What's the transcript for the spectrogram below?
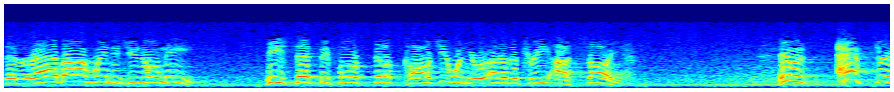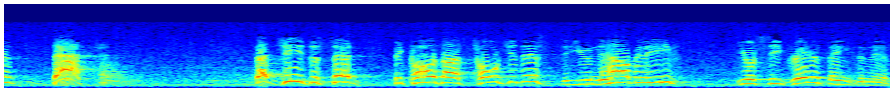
Said, Rabbi, when did you know me? He said, Before Philip called you, when you were under the tree, I saw you. It was after that that Jesus said, Because I told you this, do you now believe? You'll see greater things than this.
